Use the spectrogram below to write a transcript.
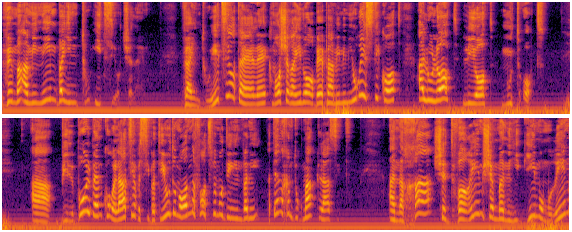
ומאמינים באינטואיציות שלהם. והאינטואיציות האלה כמו שראינו הרבה פעמים עם יוריסטיקות עלולות להיות מוטעות הבלבול בין קורלציה וסיבתיות הוא מאוד נפוץ במודיעין ואני אתן לכם דוגמה קלאסית. הנחה שדברים שמנהיגים אומרים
